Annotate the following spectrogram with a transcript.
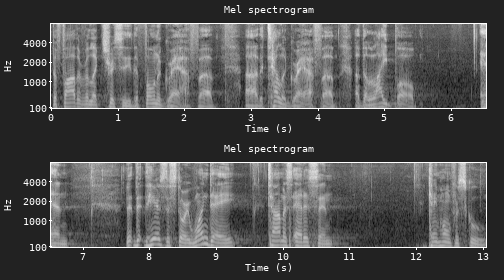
the father of electricity, the phonograph, uh, uh, the telegraph, uh, uh the light bulb. And th- th- here's the story. One day, Thomas Edison came home from school,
